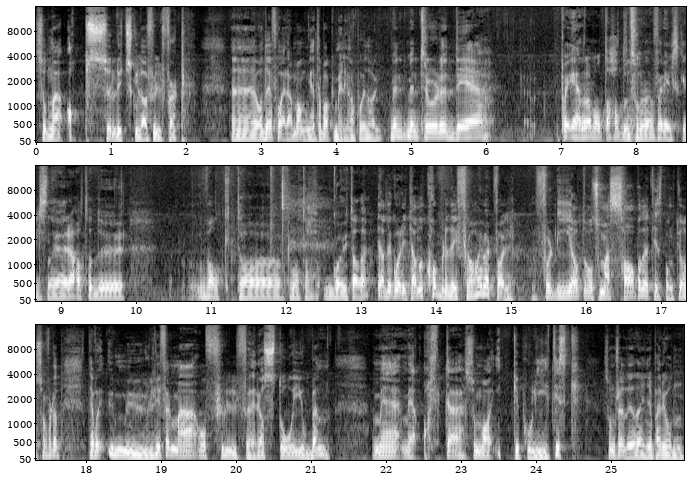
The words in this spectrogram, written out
Som jeg absolutt skulle ha fullført. Eh, og det får jeg mange tilbakemeldinger på i dag. Men, men tror du det på en eller annen måte hadde noe med den forelskelsen å gjøre? At du valgte å på en måte gå ut av det? Ja, Det går ikke an å koble det ifra, i hvert fall. Fordi at, og som jeg sa på det tidspunktet også, for det var umulig for meg å fullføre og stå i jobben med, med alt det som var ikke-politisk som skjedde i denne perioden.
